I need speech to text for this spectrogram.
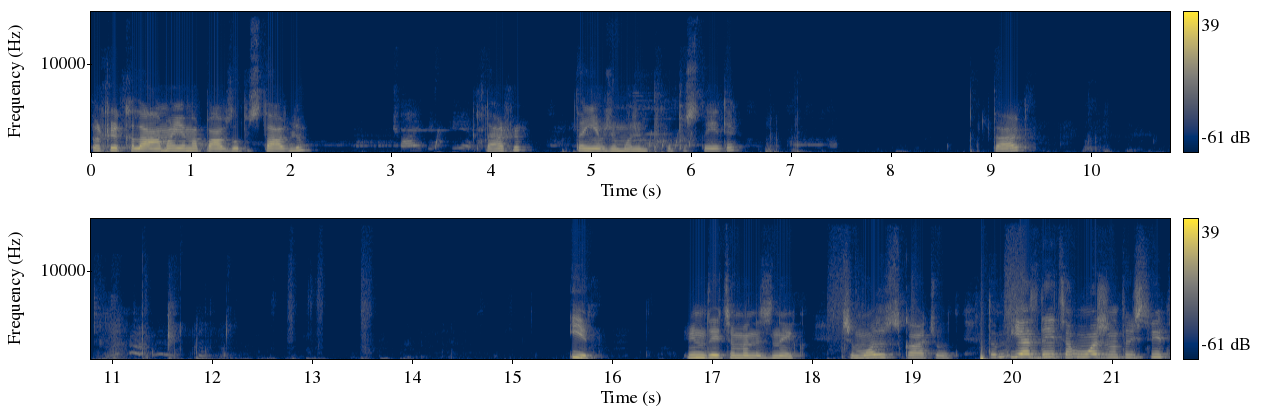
Реклама, я на паузу поставлю. Так. Та ні, вже можемо пропустити. Так. І він, здається, в мене зник. Чи можу скачувати? Там, я, здається, можу на той світ,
